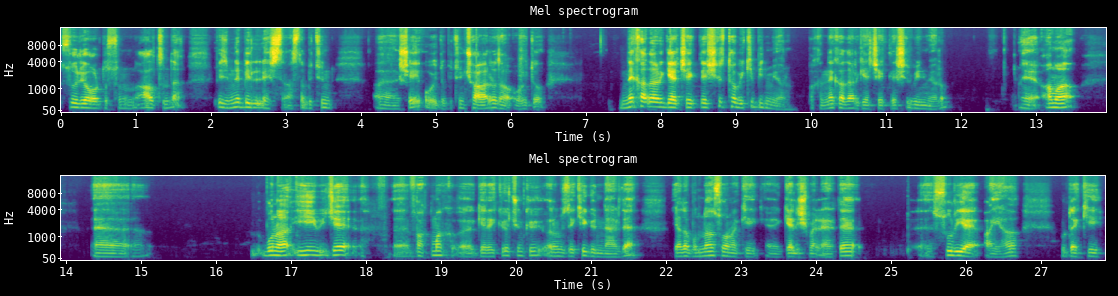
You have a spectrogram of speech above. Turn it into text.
Suriye ordusunun altında bizimle birleşsin. Aslında bütün e, şey oydu. Bütün çağrı da oydu. Ne kadar gerçekleşir tabii ki bilmiyorum. Bakın ne kadar gerçekleşir bilmiyorum. E, ama e, buna iyice e, bakmak e, gerekiyor. Çünkü önümüzdeki günlerde ya da bundan sonraki e, gelişmelerde e, Suriye ayağı buradaki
